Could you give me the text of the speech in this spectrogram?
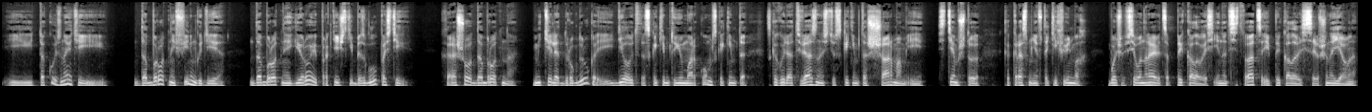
И такой, знаете, и добротный фильм, где добротные герои практически без глупостей хорошо, добротно метелят друг друга и делают это с каким-то юморком, с, каким-то, с какой-то отвязанностью, с каким-то шармом и с тем, что как раз мне в таких фильмах больше всего нравится, прикалываясь и над ситуацией, и прикалываясь совершенно явно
